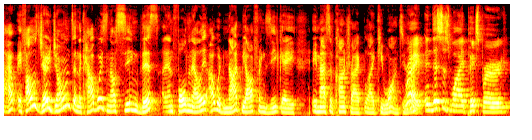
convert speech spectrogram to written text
I, if I was Jerry Jones and the Cowboys and I was seeing this unfold in LA, I would not be offering Zeke a, a massive contract like he wants. you know? Right, and this is why Pittsburgh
